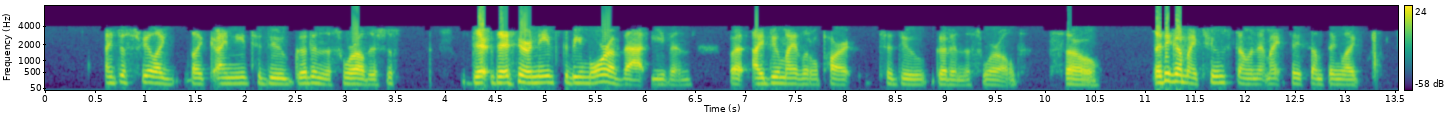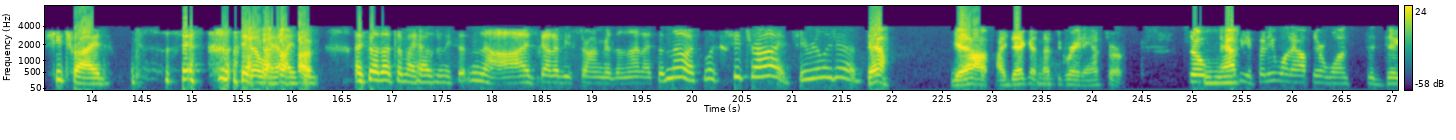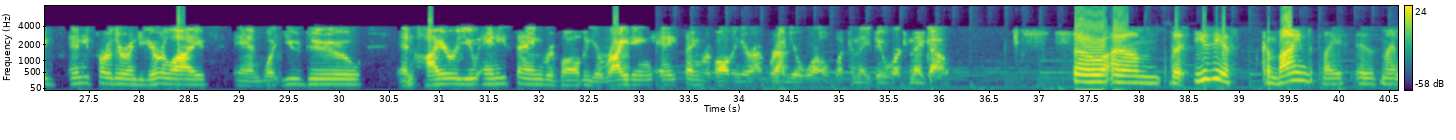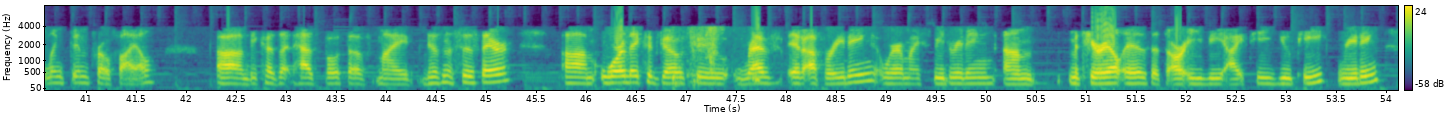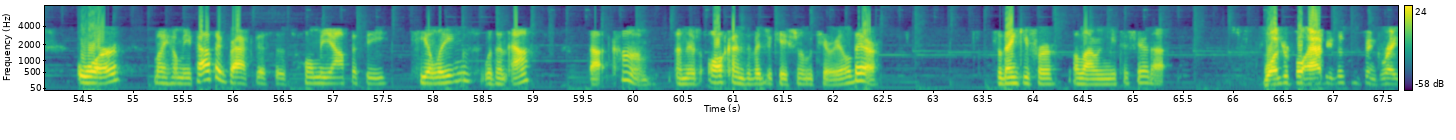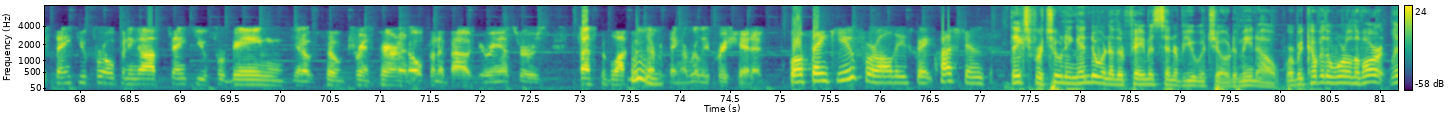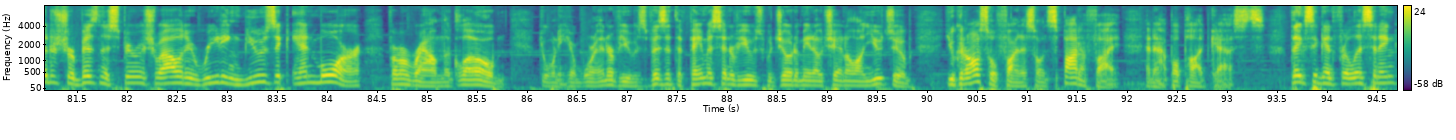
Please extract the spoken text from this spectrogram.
I just feel like like I need to do good in this world. There's just there there needs to be more of that even. But I do my little part to do good in this world. So I think on my tombstone it might say something like, "She tried." you know, I, I said I said that to my husband. He said, "Nah, it's got to be stronger than that." I said, "No, it's look, she tried. She really did." Yeah, yeah, I dig it. That's a great answer. So, mm-hmm. Abby, if anyone out there wants to dig any further into your life and what you do and hire you anything revolving your writing, anything revolving your, around your world, what can they do? Where can they go? So um, the easiest combined place is my LinkedIn profile um, because it has both of my businesses there. Um, or they could go to Rev It Up Reading, where my speed reading um, material is. It's R E V I T U P reading. Or my homeopathic practice is homeopathy healings with an S dot com, and there's all kinds of educational material there. So thank you for allowing me to share that. Wonderful, Abby. This has been great. Thank you for opening up. Thank you for being, you know, so transparent and open about your answers. Best of luck with mm. everything. I really appreciate it. Well, thank you for all these great questions. Thanks for tuning in to another famous interview with Joe Dimino, where we cover the world of art, literature, business, spirituality, reading, music, and more from around the globe. If you want to hear more interviews, visit the Famous Interviews with Joe Dimino channel on YouTube. You can also find us on Spotify and Apple Podcasts. Thanks again for listening,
